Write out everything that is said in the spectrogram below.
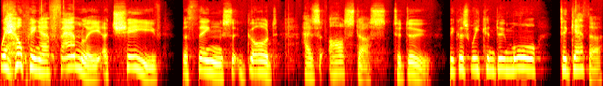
we're helping our family achieve the things that God has asked us to do because we can do more together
